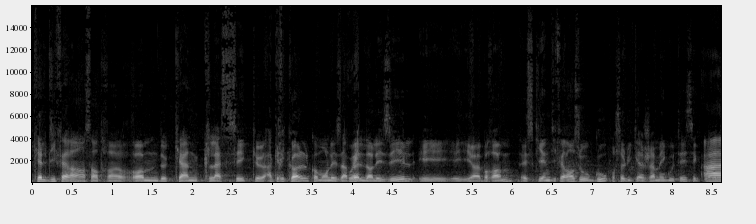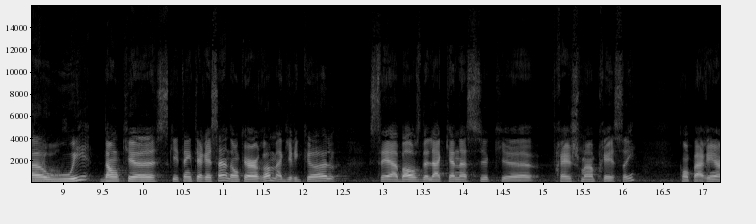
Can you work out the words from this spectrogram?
Quelle différence entre un rhum de canne classique agricole, comme on les appelle Oui. dans les îles, et, et un rhum? Est-ce qu'il y a une différence au goût? Pour celui qui a jamais goûté? C'est quoi la différence? oui, donc ce qui est intéressant, donc un rhum agricole, c'est à base de la canne à sucre fraîchement pressée, comparé à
